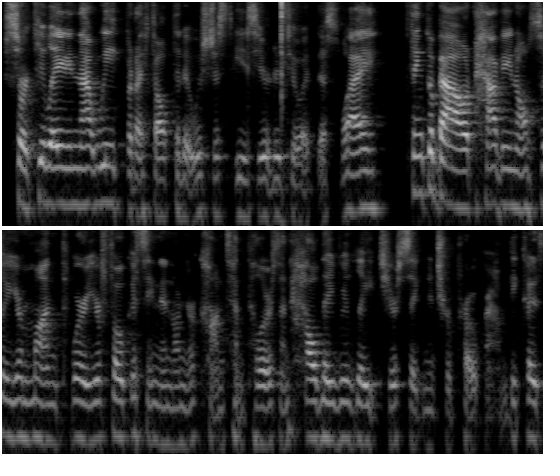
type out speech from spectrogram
circulating that week. But I felt that it was just easier to do it this way. Think about having also your month where you're focusing in on your content pillars and how they relate to your signature program because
